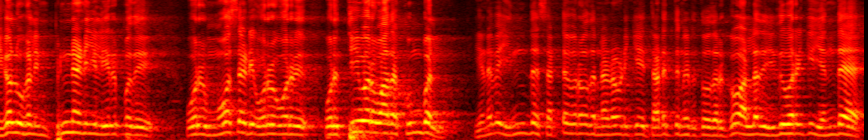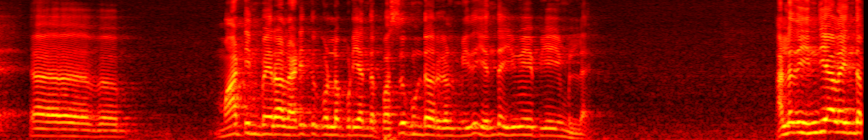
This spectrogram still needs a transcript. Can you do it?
நிகழ்வுகளின் பின்னணியில் இருப்பது ஒரு மோசடி ஒரு ஒரு ஒரு தீவிரவாத கும்பல். எனவே இந்த சட்டவிரோத நடவடிக்கையை தடுத்து நிறுத்துவதற்கோ அல்லது இதுவரைக்கும் எந்த மாட்டின் பெயரால் அடித்துக் கொள்ளக்கூடிய அந்த பசு குண்டவர்கள் மீது எந்த யுஏபியையும் இல்லை. அல்லது இந்தியாவில் இந்த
